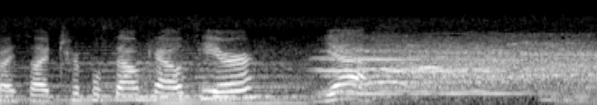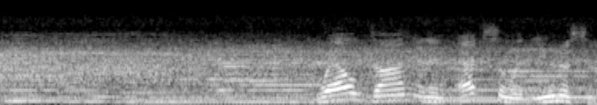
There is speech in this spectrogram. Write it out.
Side-by-side triple cows here. Yes. Well done and an excellent unison.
